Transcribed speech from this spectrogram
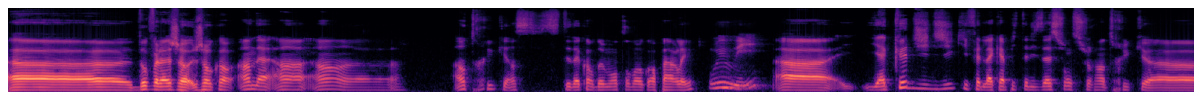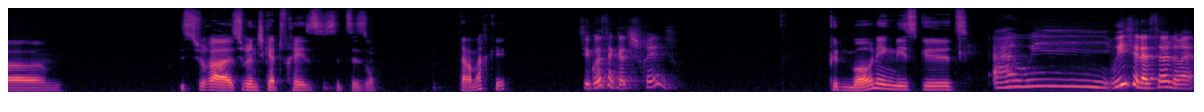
Euh, donc voilà, j'ai encore un, un, un, euh, un truc, hein, si t'es d'accord de m'entendre encore parler. Oui, oui. Euh, Il y a que Gigi qui fait de la capitalisation sur un truc, euh, sur, euh, sur une catchphrase cette saison. T'as remarqué? C'est quoi sa catchphrase? Good morning, Miss Good. Ah oui Oui, c'est la seule, ouais.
